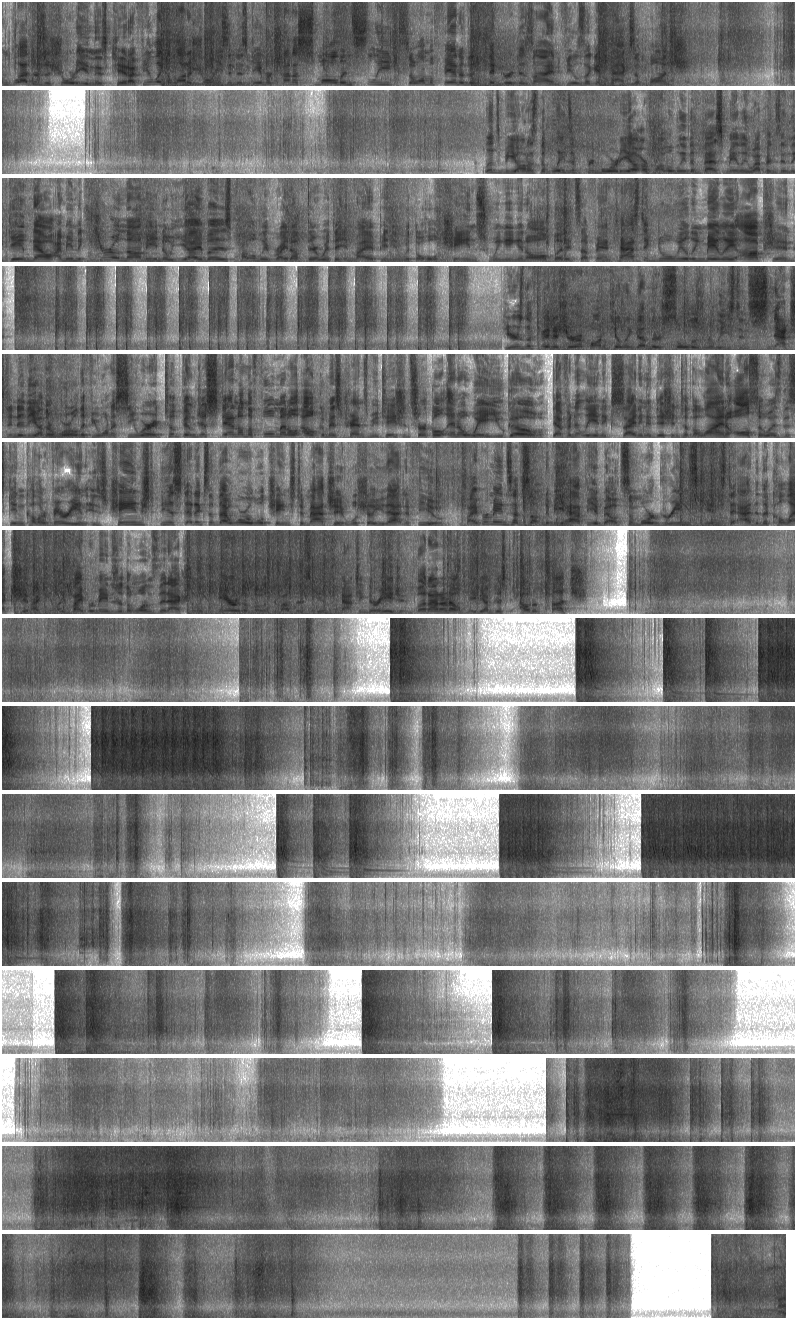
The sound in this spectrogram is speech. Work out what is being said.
I'm glad there's a shorty in this kit. I feel like a lot of shorties in this game are kind of small and sleek, so I'm a fan of the thicker design. Feels like it packs a punch. Let's be honest, the Blades of Primordia are probably the best melee weapons in the game now. I mean, the Kuronami no Yaiba is probably right up there with it in my opinion with the whole chain swinging and all, but it's a fantastic dual-wielding melee option. Here's the finisher. Upon killing them, their soul is released and snatched into the other world. If you want to see where it took them, just stand on the Full Metal Alchemist Transmutation Circle and away you go. Definitely an exciting addition to the line. Also, as the skin color variant is changed, the aesthetics of that world will change to match it. We'll show you that in a few. Viper mains have something to be happy about. Some more green skins to add to the collection. I feel like Viper mains are the ones that actually care the most about their skins matching their agent. But I don't know. Maybe I'm just out of touch.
